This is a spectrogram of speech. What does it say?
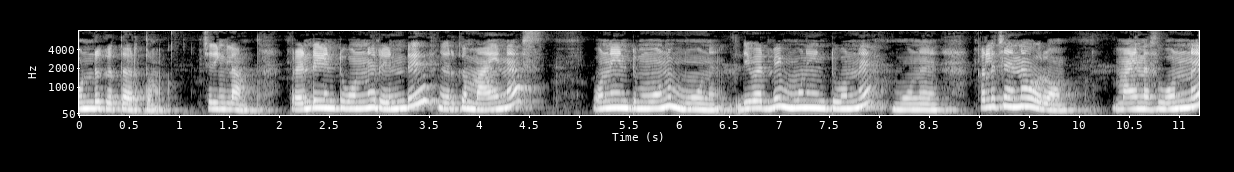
ஒன்று இருக்கிறத அர்த்தம். சரிங்களா? இப்போ ரெண்டு இன்ட்டு ஒன்று ரெண்டு இங்கே இருக்க மைனஸ் ஒன்று இன்ட்டு மூணு மூணு. டிவைட் பை மூணு இன்ட்டு ஒன்று மூணு. கழிச்சா என்ன வரும்? மைனஸ் ஒன்று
